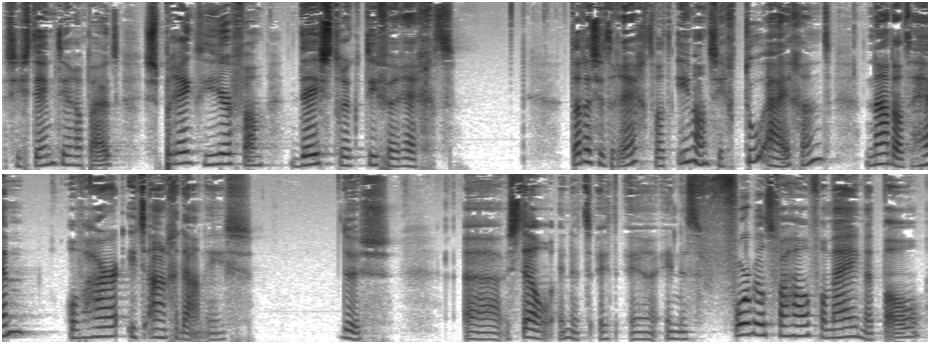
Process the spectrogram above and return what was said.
systeemtherapeut, spreekt hier van destructieve recht. Dat is het recht wat iemand zich toe-eigent nadat hem of haar iets aangedaan is. Dus uh, stel in het, uh, in het voorbeeldverhaal van mij met Paul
